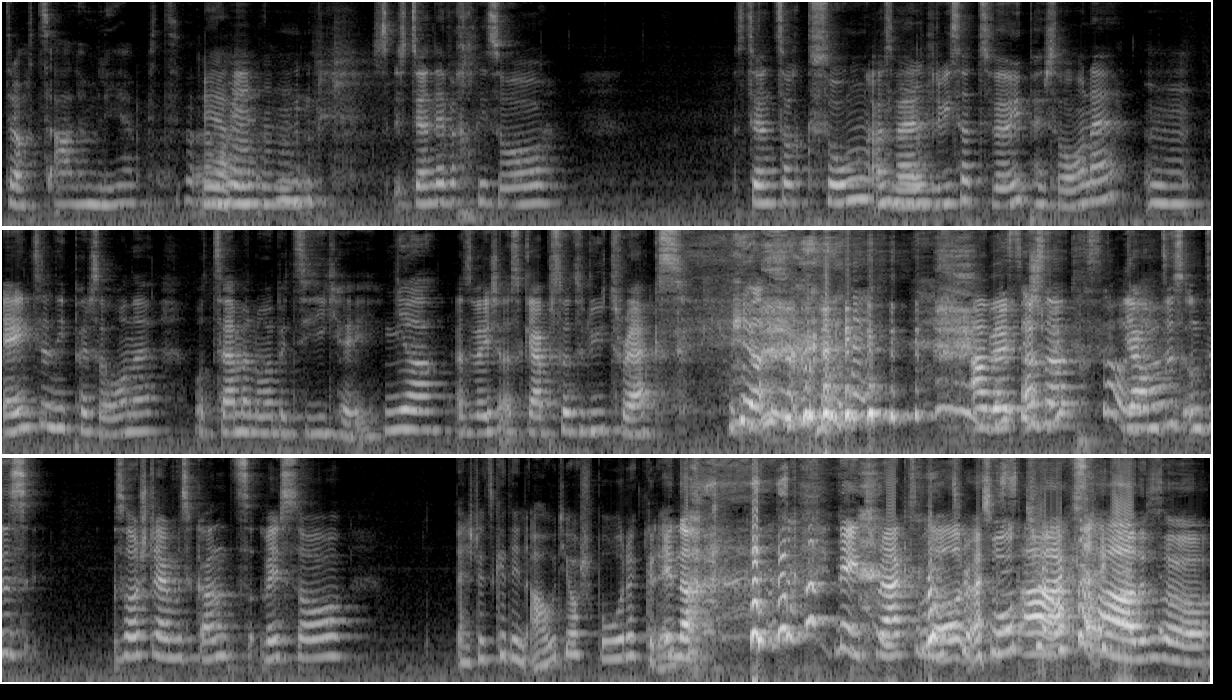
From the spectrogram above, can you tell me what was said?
trotz allem liebt. Ja. Mhm. Es, es klingt einfach ein so... Es klingt so gesungen, als Mhm. wären da wie so zwei Personen, Mhm. einzelne Personen, die zusammen noch eine Beziehung haben. Ja. Also weißt, es gäbe so drei Tracks. ja. Aber es ist also, wirklich so, Ja, und das, und das... So stellen wir es ganz, weißt du, so... Hast du jetzt gerade in Audiospuren geredet? In, Nein, Tracks, Tracks. Zugtracks haben oder so.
